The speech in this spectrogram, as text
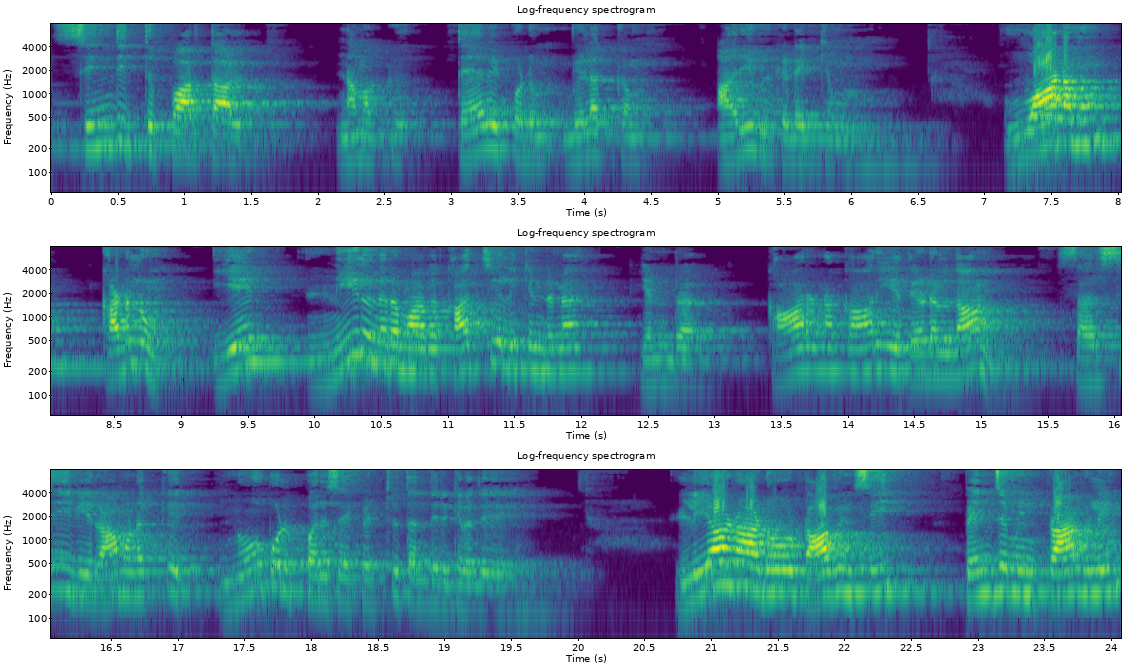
சிந்தித்து பார்த்தால் நமக்கு தேவைப்படும் விளக்கம் அறிவு கிடைக்கும். வானமும் கடலும் ஏன் நீல நிறமாக காட்சியளிக்கின்றன என்ற காரணக்காரிய தேடல்தான் சர் சி வி ராமனுக்கு நோபல் பரிசை பெற்று தந்திருக்கிறது. Leonardo da Vinci Benjamin Franklin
